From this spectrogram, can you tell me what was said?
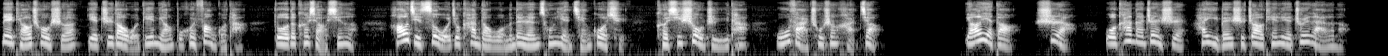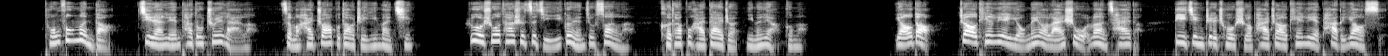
那条臭蛇也知道我爹娘不会放过他，躲得可小心了。好几次我就看到我们的人从眼前过去，可惜受制于他，无法出声喊叫。”尧也道：“是啊，我看那阵势，还以为是赵天烈追来了呢。”童风问道：“既然连他都追来了？”怎么还抓不到这殷万清？若说他是自己一个人就算了，可他不还带着你们两个吗？尧道：赵天烈有没有来是我乱猜的，毕竟这臭蛇怕赵天烈怕得要死，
